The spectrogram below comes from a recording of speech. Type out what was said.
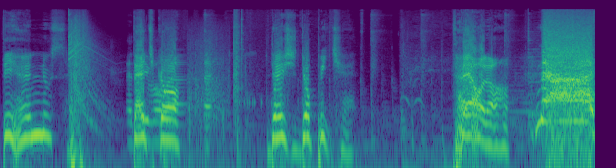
Ty hnuse. Teďko. Jdeš do piče. To je ono. Ne!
